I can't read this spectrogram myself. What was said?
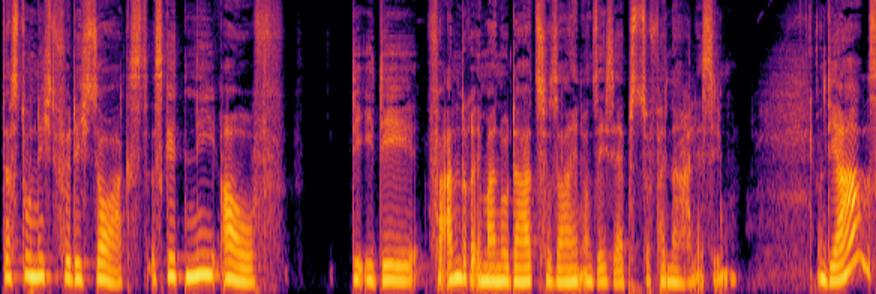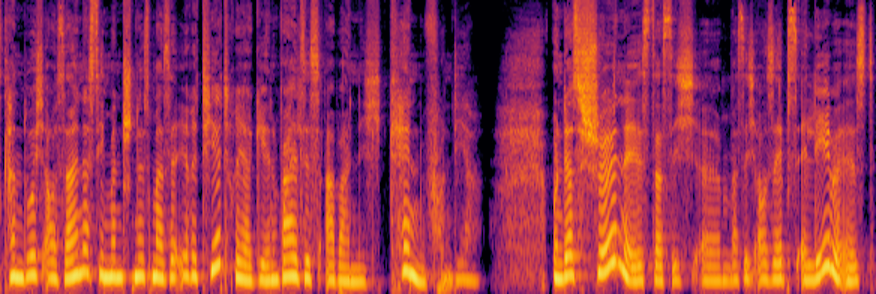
dass du nicht für dich sorgst. Es geht nie auf, die Idee, für andere immer nur da zu sein und sich selbst zu vernachlässigen. Und ja, es kann durchaus sein, dass die Menschen jetzt mal sehr irritiert reagieren, weil sie es aber nicht kennen von dir. Und das Schöne ist, dass ich, äh, was ich auch selbst erlebe, ist,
